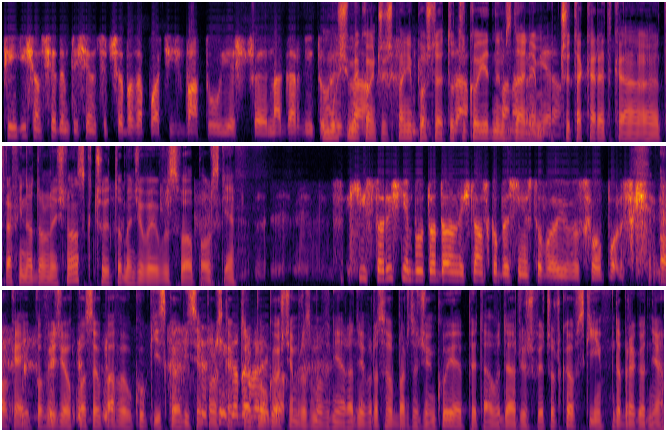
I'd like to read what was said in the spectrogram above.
57 tysięcy trzeba zapłacić VAT-u jeszcze na garnitury. Musimy dla- kończyć. Panie pośle, to tylko jednym zdaniem. premiera. Czy ta karetka e, trafi na Dolny Śląsk, czy to będzie województwo opolskie? Historycznie był to Dolny Śląsk, obecnie jest to województwo opolskie. Okej, powiedział poseł Paweł Kukiz, Koalicja Wszystkiego Polska, który był dobrego. gościem rozmowy Dnia Radio Wrocław. Bardzo dziękuję. Pytał Dariusz Wieczorkowski. Dobrego dnia.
